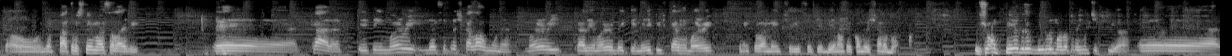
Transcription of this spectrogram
Então, já patrocinou essa live aí. É, cara, ele tem Murray, deve ser pra escalar um, né? Murray, Kyler Murray, Baker Mayfield, Kyler Murray, tranquilamente aí, seu QB não tem como deixar no banco. O João Pedro Grilo mandou pra gente aqui, ó. É,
